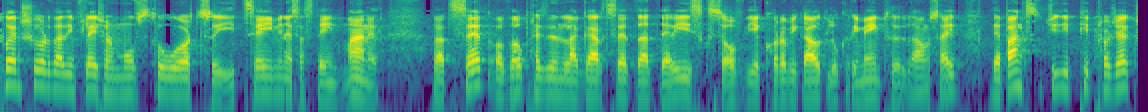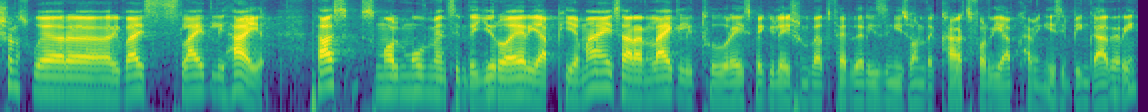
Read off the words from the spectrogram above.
to ensure that inflation moves towards its aim in a sustained manner. That said, although President Lagarde said that the risks of the economic outlook remain to the downside, the bank's GDP projections were uh, revised slightly higher. Thus, small movements in the euro area PMIs are unlikely to raise speculation that further easing is on the cards for the upcoming ECB gathering,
